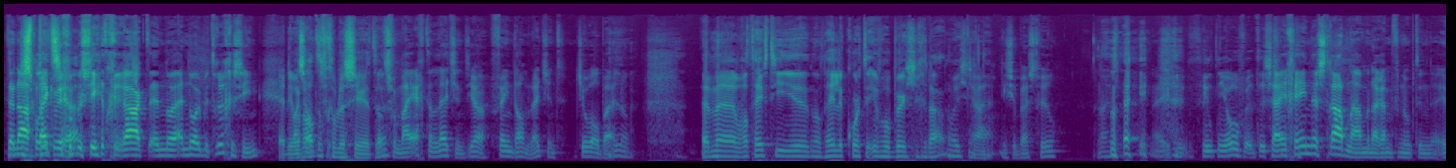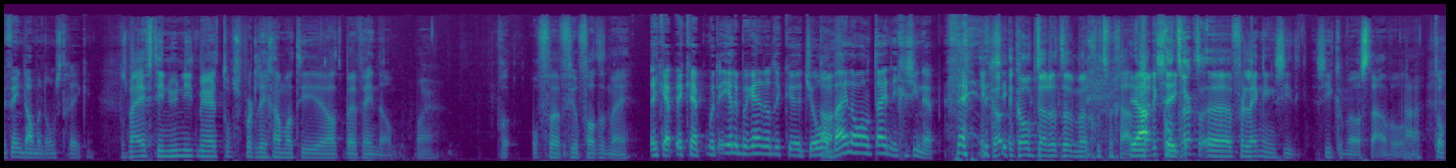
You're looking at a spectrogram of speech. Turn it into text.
daarna spits, gelijk weer ja? geblesseerd geraakt en, eh, en nooit meer teruggezien. Ja, die Maar was dat- altijd geblesseerd, hè? Dat is voor mij echt een legend, ja. Veendam legend. Joël Bijlo. En eh, wat heeft hij eh, dat hele korte invalbeurtje gedaan, weet je? Ja, niet zo best veel. Nee. Nee, het, het hield niet over. Er zijn geen eh, straatnamen naar hem vernoemd in, in Veendam en de omstreken. Volgens mij heeft hij nu niet meer het topsportlichaam wat hij eh, had bij Veendam. Maar, of eh, viel, valt het mee? Ik, heb, ik heb, moet eerlijk bekennen dat ik Joel Oh. Bijlo al een tijd niet gezien heb. Ik, ho- ik hoop dat het hem goed vergaat. Ja, bij de contractverlenging zie, zie ik hem wel staan. Ah, top.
